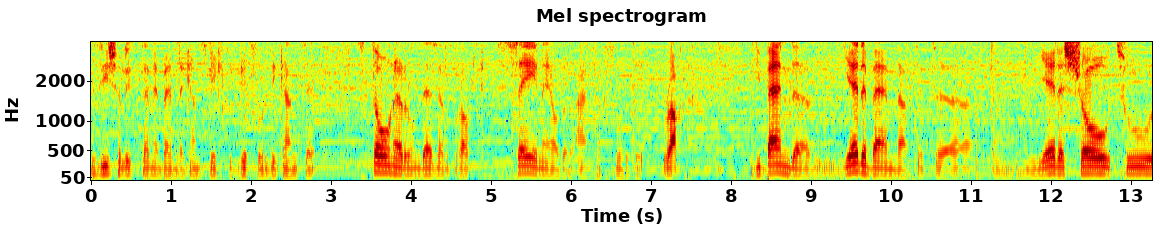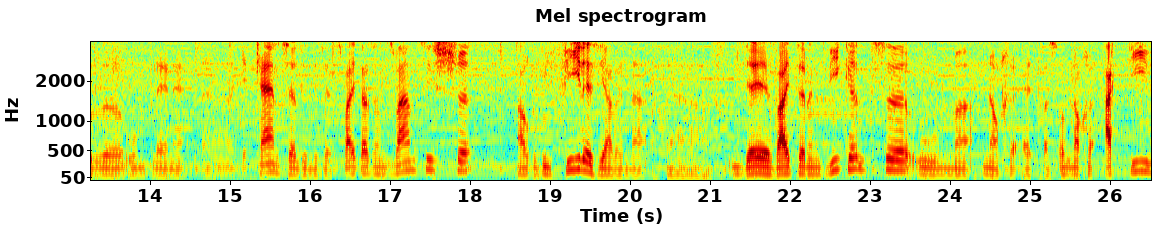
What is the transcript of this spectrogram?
sicherlich ist eine Band ganz wichtig für die ganze Stoner und Desert Rock Szene oder einfach für die Rock. Die Band, wie jede Band, hat äh, jede Show, Tour äh, und Pläne äh, gecancelt in diese 2020. äh, Auch wie viele, sie haben äh, Ideen weiterentwickelt, äh, um noch etwas, um noch aktiv,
